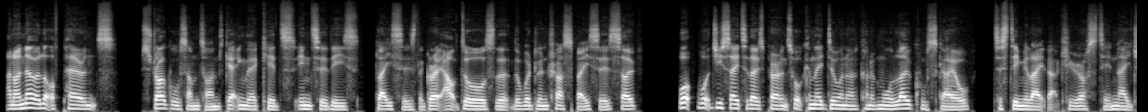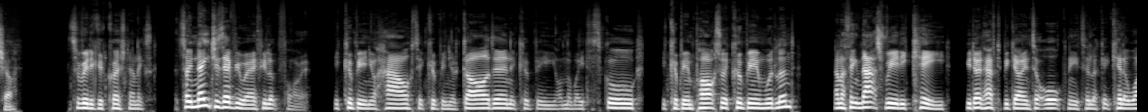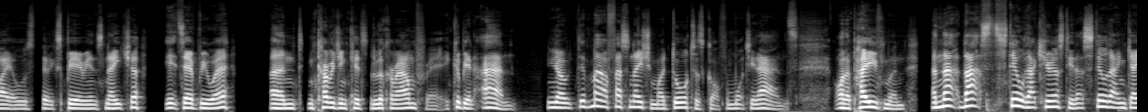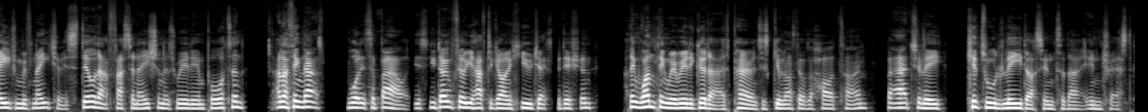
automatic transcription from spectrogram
and I know a lot of parents struggle sometimes getting their kids into these places, the great outdoors, the, the woodland trust spaces. So, what, what do you say to those parents? What can they do on a kind of more local scale to stimulate that curiosity in nature? It's a really good question, Alex. So, nature's everywhere if you look for it. It could be in your house, it could be in your garden, it could be on the way to school, it could be in parks, or it could be in woodland. And I think that's really key you don't have to be going to Orkney to look at killer whales to experience nature. It's everywhere. And encouraging kids to look around for it. It could be an ant. You know, the amount of fascination my daughter's got from watching ants on a pavement. And that that's still that curiosity, that's still that engagement with nature. It's still that fascination that's really important. And I think that's what it's about. Is you don't feel you have to go on a huge expedition. I think one thing we're really good at as parents is giving ourselves a hard time. But actually kids will lead us into that interest.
